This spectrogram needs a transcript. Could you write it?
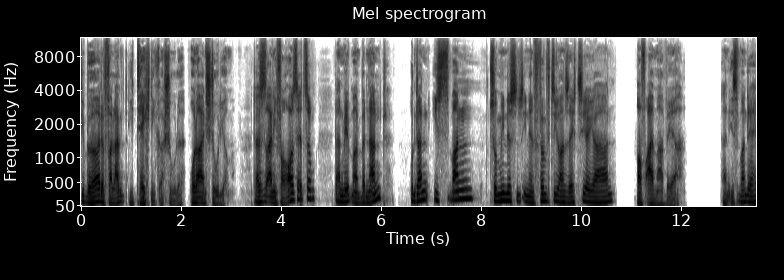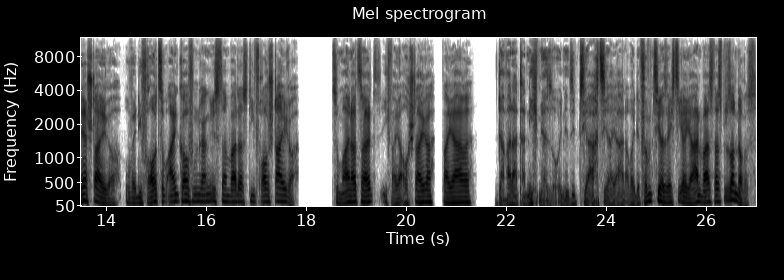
Die Behörde verlangt die Technikerschule oder ein Studium. Das ist eigentlich Voraussetzung, dann wird man benannt und dann ist man zumindest in den 50er und 60er Jahren auf einmal wer. Dann ist man der Herr Steiger. Und wenn die Frau zum Einkaufen gegangen ist, dann war das die Frau Steiger. Zu meiner Zeit, ich war ja auch Steiger, paar Jahre, da war das dann nicht mehr so in den 70er, 80er Jahren. Aber in den 50er, 60er Jahren war es was Besonderes.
